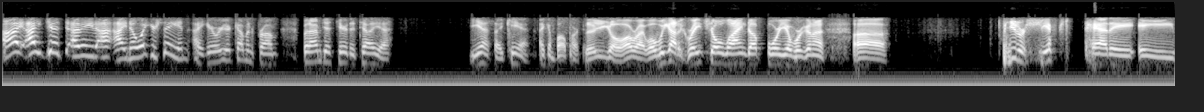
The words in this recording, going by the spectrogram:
I I just, I mean, I, I know what you're saying. I hear where you're coming from, but I'm just here to tell you. Yes, I can. I can ballpark it. There you go. All right. Well, we got a great show lined up for you. We're gonna. Uh, Peter Schiff had a a.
